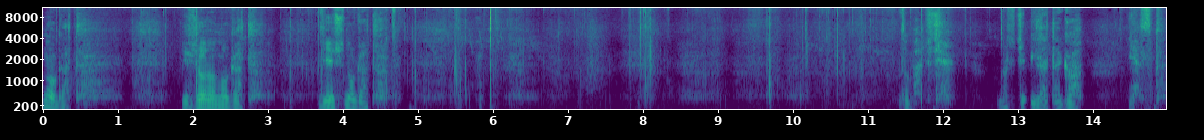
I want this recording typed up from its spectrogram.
Nogat. Jezioro Nogat, wieś Nogat. Zobaczcie, zobaczcie ile tego jest.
